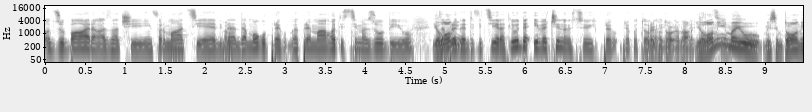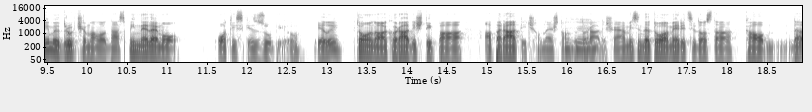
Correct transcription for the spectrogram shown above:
od zubara, znači informacije, da, Da. da mogu pre- prema otiscima zubiju zapravo oni- identificirati ljude i većinu su ih pre- preko toga. Preko toga, da. Jel oni imaju, mislim, to oni imaju drugčije malo od nas. Mi ne dajemo otiske zubiju, ili? To ono, ako radiš tipa aparatić ili nešto, onda Mhm. to radiš. A ja mislim da je to u Americi dosta kao da,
